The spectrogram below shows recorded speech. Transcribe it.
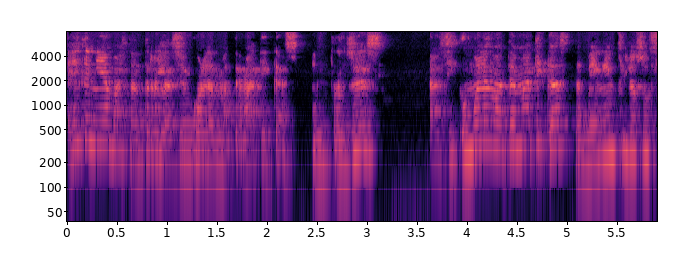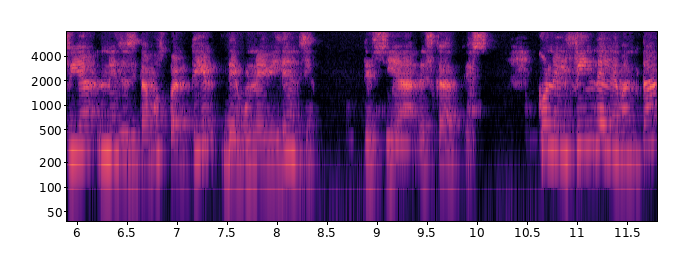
Él tenía bastante relación con las matemáticas, entonces, así como las matemáticas, también en filosofía necesitamos partir de una evidencia decía Descartes, con el fin de levantar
